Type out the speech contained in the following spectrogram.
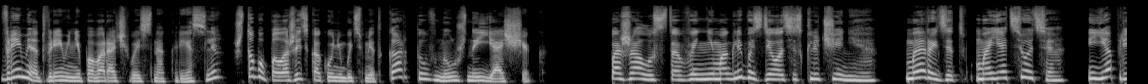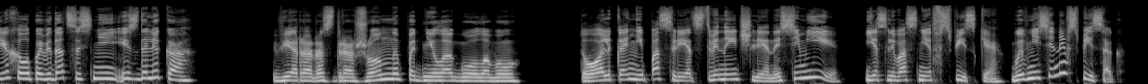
время от времени поворачиваясь на кресле, чтобы положить какую-нибудь медкарту в нужный ящик. «Пожалуйста, вы не могли бы сделать исключение? Мэридит — моя тетя, и я приехала повидаться с ней издалека». Вера раздраженно подняла голову. «Только непосредственные члены семьи. Если вас нет в списке, вы внесены в список?»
